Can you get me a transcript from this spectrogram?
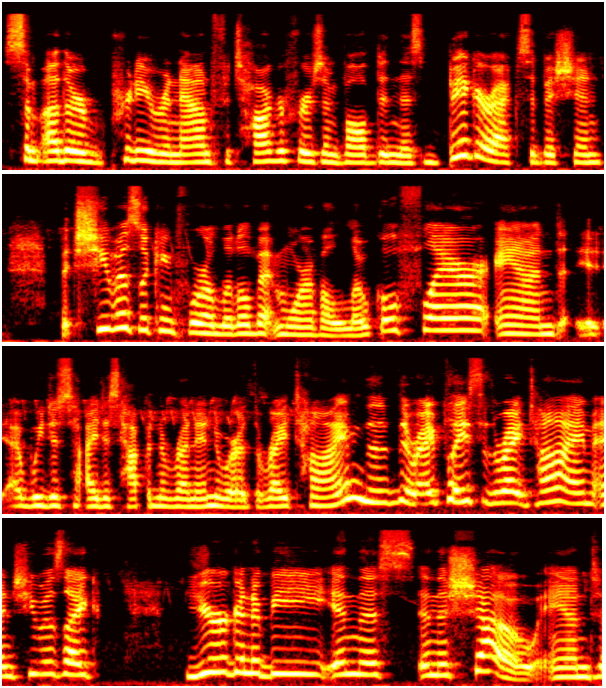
some other pretty renowned photographers involved in this bigger exhibition. But she was looking for a little bit more of a local flair, and it, we just, I just happened to run into her at the right time, the, the right place at the right time, and she was like you're going to be in this in this show. And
